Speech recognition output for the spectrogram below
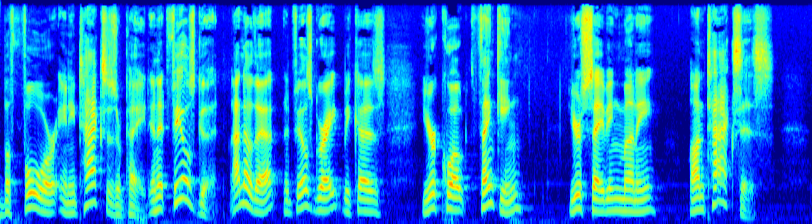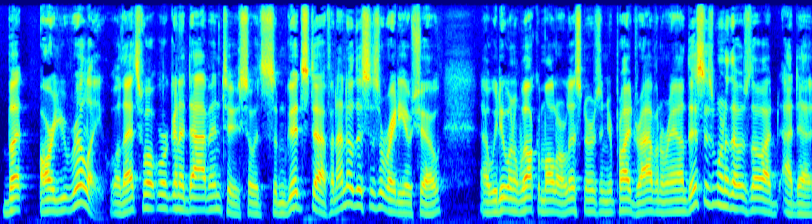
before any taxes are paid. And it feels good. I know that. It feels great because you're, quote, thinking you're saving money on taxes. But are you really? Well, that's what we're going to dive into. So it's some good stuff. And I know this is a radio show. Uh, we do want to welcome all our listeners, and you're probably driving around. This is one of those, though, I'd, I'd uh,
